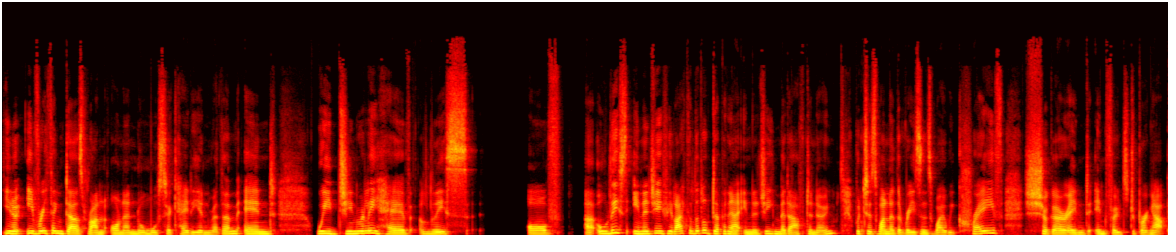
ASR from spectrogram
you know, everything does run on a normal circadian rhythm, and we generally have less of uh, or less energy, if you like, a little dip in our energy mid afternoon, which is one of the reasons why we crave sugar and, and foods to bring up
